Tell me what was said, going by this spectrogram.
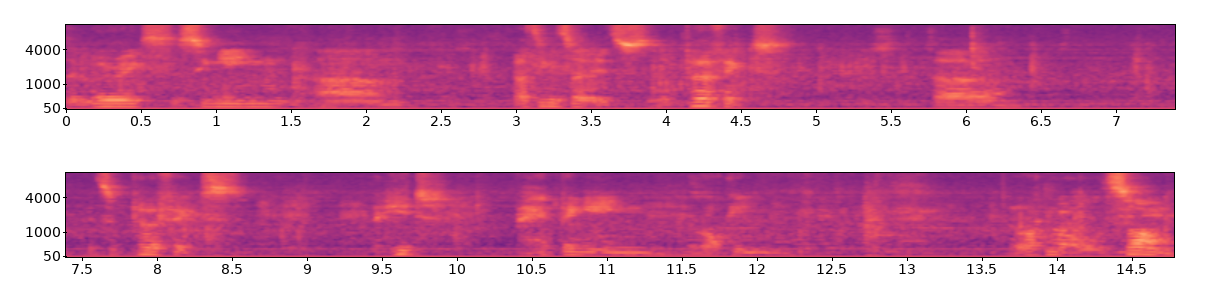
the lyrics, the singing. Um, I think it's a it's a perfect. Uh, it's a perfect hit, headbanging, rocking, rock and roll song.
